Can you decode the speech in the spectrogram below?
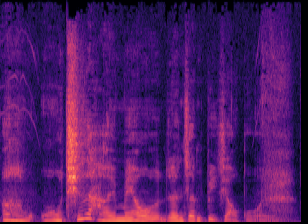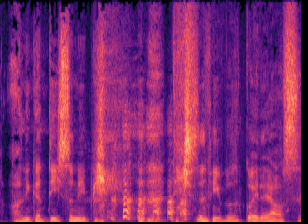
嗯，我其实还没有认真比较过耶。啊，你跟迪士尼比，迪士尼不是贵的要死？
